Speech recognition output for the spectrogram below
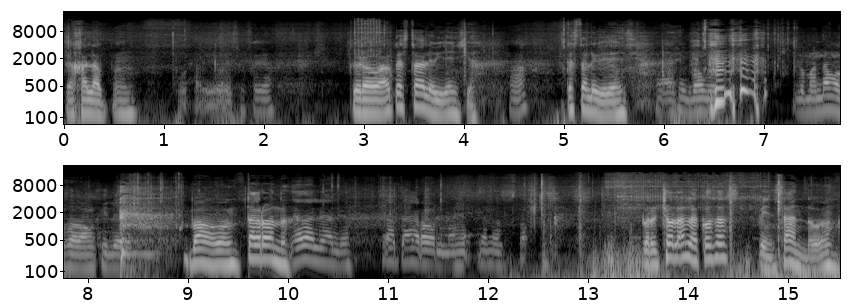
Te jalado. Puta, eso fue ya. Pero acá está la evidencia. ¿Ah? Acá está la evidencia. Ay, vamos. Lo mandamos a Don Gilero. Vamos, weón. Está grabando. Ya dale, dale. Ya te va a grabar nomás, ya, ya nos está. Pero cholo, haz las cosas pensando, weón.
